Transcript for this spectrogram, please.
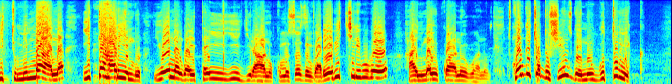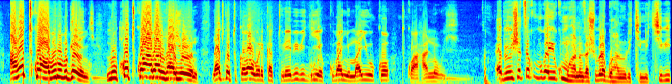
bituma imana itaharimbura. Yona ngo ahita yi- yigira ahantu ku musozi ngo arebe ikiri bubeho hanyuma y'uko hano ubuhanuzi. Twebwe icyo dushinzwe ni ugutumika. Aho twabura ubwenge ni uko twaba nka yona. Natwe tukavuga ngo reka turebe ibigiye kuba nyuma y'uko twahanuye. Eh, bishatse kuvuga yuko umuhanuzi ashobora guhanura ikintu kibi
